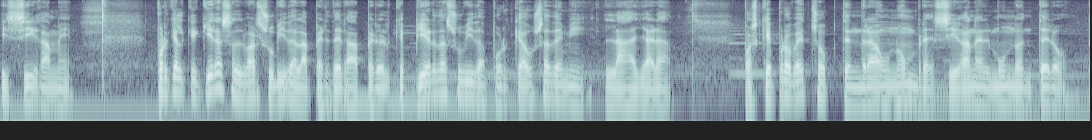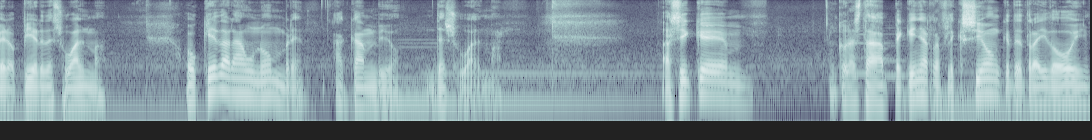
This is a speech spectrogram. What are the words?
y sígame. Porque el que quiera salvar su vida la perderá, pero el que pierda su vida por causa de mí la hallará. Pues qué provecho obtendrá un hombre si gana el mundo entero, pero pierde su alma. ¿O qué dará un hombre a cambio de su alma? Así que con esta pequeña reflexión que te he traído hoy,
